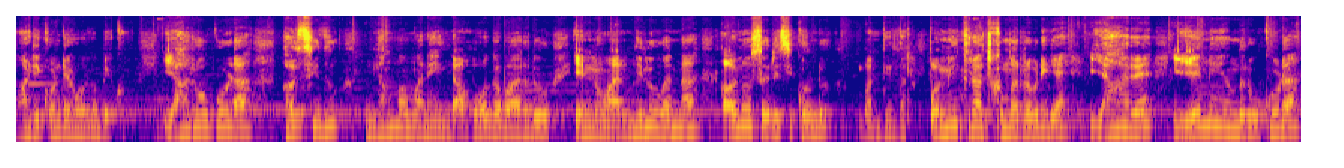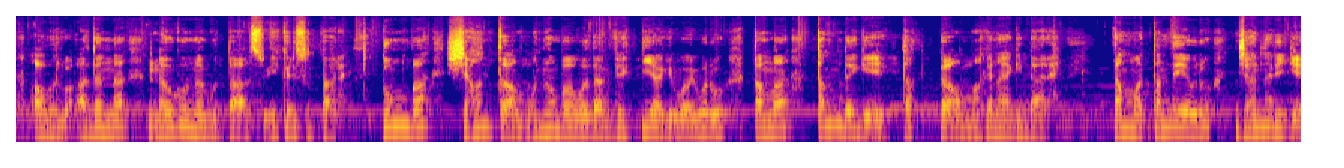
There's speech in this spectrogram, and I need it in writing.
ಮಾಡಿಕೊಂಡೇ ಹೋಗಬೇಕು. ಯಾರೂ ಕೂಡ ಹಸಿದು ನಮ್ಮ ಮನೆಯಿಂದ ಹೋಗಬಾರದು ಎನ್ನುವ ನಿಲುವನ್ನ ಅನುಸರಿಸಿಕೊಂಡು ಬಂದಿದ್ದಾರೆ. ಪುನೀತ್ ರಾಜ್ಕುಮಾರ್ ಅವರಿಗೆ ಯಾರೇ ಏನೇ ಅಂದರೂ ಕೂಡ ಅವರು ಅದನ್ನ ನಗು ನಗುತ್ತಾ ಸ್ವೀಕರಿಸುತ್ತಾರೆ. ತುಂಬಾ ಶಾಂತ ಮನೋಭಾವದ ವ್ಯಕ್ತಿಯಾಗಿರುವ ಇವರು ತಮ್ಮ ತಂದೆಗೆ ತಕ್ಕ ಮಗನಾಗಿದ್ದಾರೆ. ತಮ್ಮ ತಂದೆಯವರು ಜನರಿಗೆ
